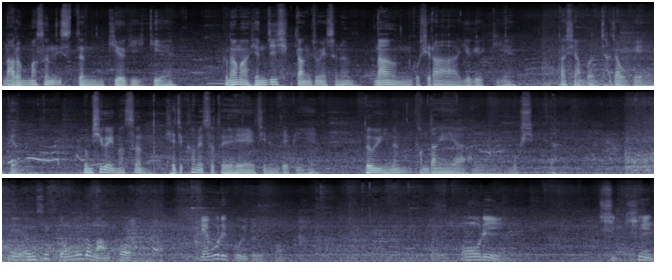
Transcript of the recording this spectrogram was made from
나름 맛은 있었던 기억이 있기에 그나마 현지 식당 중에서는 나은 곳이라 여겼기에 다시 한번 찾아오게 되었네요. 음식의 맛은 쾌적함에서 더해지는 데 비해 더위는 감당해야 할 몫입니다. 이 음식 종류도 많고 개구리구이도 있고 오리, 치킨,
